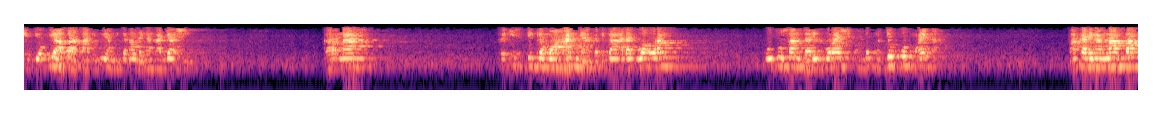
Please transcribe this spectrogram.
Ethiopia pada saat itu yang dikenal dengan Najasyi. karena keistiqomahannya ketika ada dua orang utusan dari Quraisy untuk menjemput mereka. Maka dengan lantang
